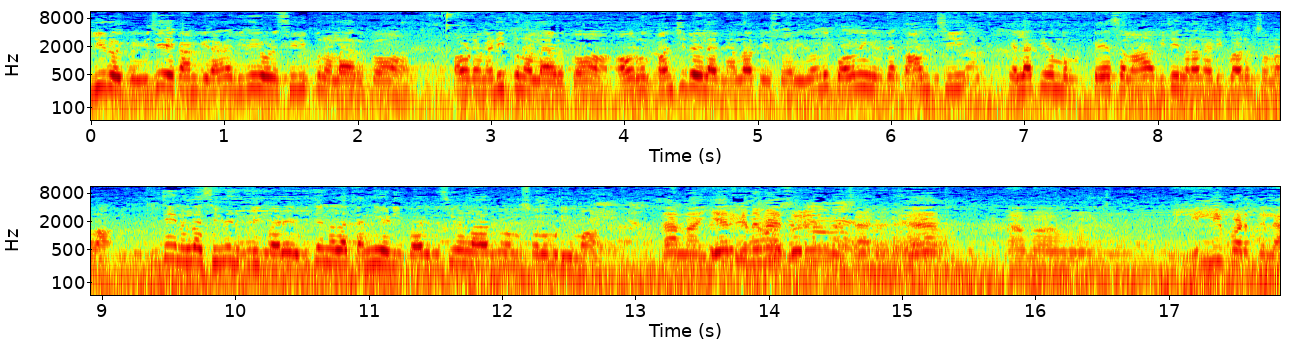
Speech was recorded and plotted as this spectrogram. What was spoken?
ஹீரோ இப்ப விஜயை காமிக்கிறாங்க. விஜயோட சிரிப்பு நல்லா இருக்கும். அவரோட நடிப்பு நல்லா இருக்கும். அவர் பஞ்சு டைலாக் நல்லா பேசுவார். இது வந்து குழந்தைங்கள்ட்ட காமிச்சு எல்லாத்தையும் நம்ம பேசலாம். விஜய் நல்லா நடிப்பாருன்னு சொல்லலாம். விஜய் நல்லா சிகரெட் பிடிப்பாரு விஜய் நல்லா தண்ணி அடிப்பாரு இந்த சீன் நல்லா இருக்கும் நம்ம சொல்ல முடியுமா? சார் நான் ஏற்கனவே சொல்லியிருந்தேன் சார் நானு. கில்லி படத்துல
